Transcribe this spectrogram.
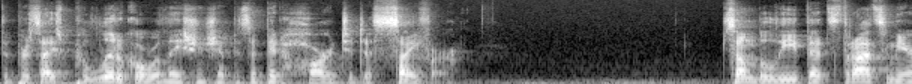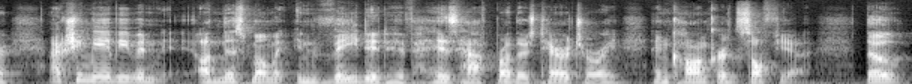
the precise political relationship is a bit hard to decipher. Some believe that Stratsimir actually may have even, on this moment, invaded his half brother's territory and conquered Sofia, Though,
